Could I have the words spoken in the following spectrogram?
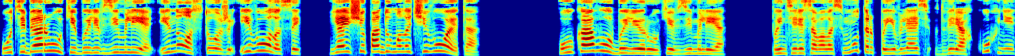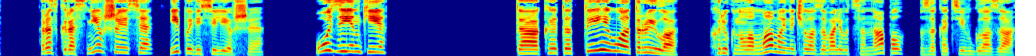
У тебя руки были в земле, и нос тоже, и волосы. Я еще подумала, чего это? У кого были руки в земле? Поинтересовалась мутор, появляясь в дверях кухни, раскрасневшаяся и повеселевшая. У Зинки. Так это ты его отрыла? Хрюкнула мама и начала заваливаться на пол, закатив глаза.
